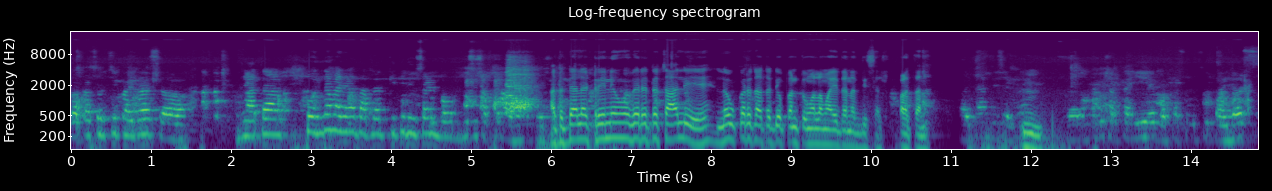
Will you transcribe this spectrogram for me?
बकासूरची पैदास अं, म्हणजे आता कोणत्या मैदानात आपल्याला किती दिवसांनी बघ- दिसू शकतो मैदानात? आता त्याला ट्रेनिंग वगैरे तर चालू आहे लवकरच आता ते पण तुम्हाला मैदानात दिसेल पळताना मैदान दिसेल? हम्म. तर बघू शकता ही आहे बकासूरची पैदास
